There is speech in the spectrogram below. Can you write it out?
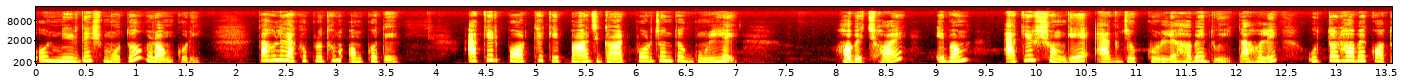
ও নির্দেশ মতো রং করি। তাহলে দেখো প্রথম অঙ্কতে একের পর থেকে পাঁচ গাঁট পর্যন্ত গুনলে হবে ছয় এবং একের সঙ্গে এক যোগ করলে হবে দুই। তাহলে উত্তর হবে কত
